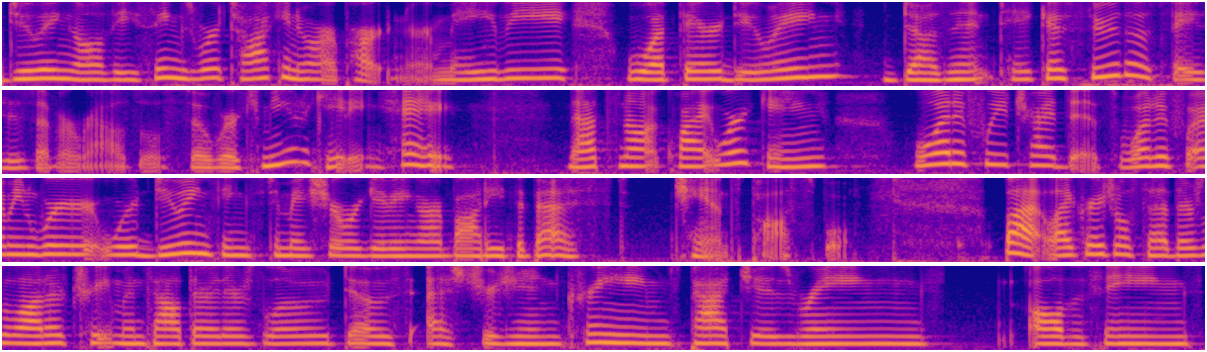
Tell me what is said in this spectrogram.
doing all these things. We're talking to our partner. Maybe what they're doing doesn't take us through those phases of arousal. So we're communicating, hey, that's not quite working what if we tried this? What if I mean we're we're doing things to make sure we're giving our body the best chance possible. But like Rachel said, there's a lot of treatments out there. There's low dose estrogen creams, patches, rings, all the things.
